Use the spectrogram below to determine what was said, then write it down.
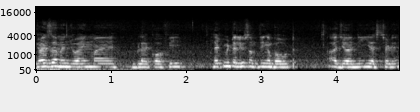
Guys, I'm enjoying my black coffee. Let me tell you something about our journey yesterday.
